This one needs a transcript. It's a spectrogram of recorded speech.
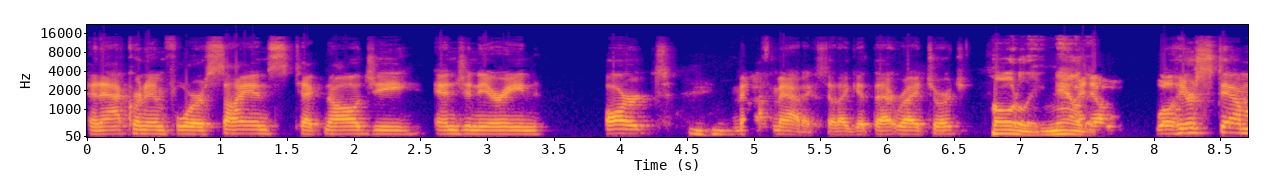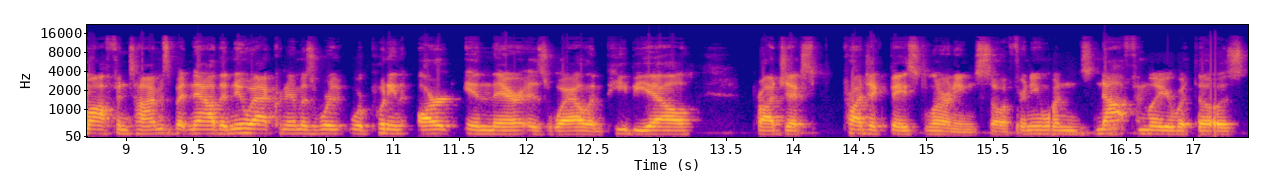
an acronym for science technology engineering art mm-hmm. mathematics. Did i get that right george? Totally. Nailed it. well here's stem oftentimes but now the new acronym is we're, we're putting art in there as well and pbl projects project-based learning. So if anyone's not familiar with those,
